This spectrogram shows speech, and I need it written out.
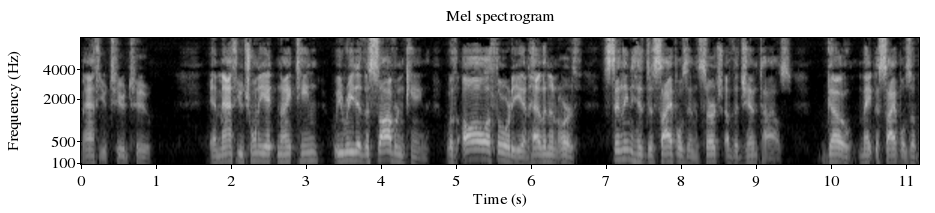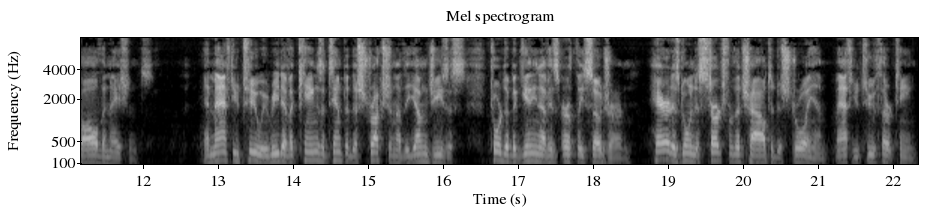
Matthew 2, 2. In Matthew 28:19, we read of the sovereign king with all authority in heaven and earth, sending his disciples in search of the Gentiles. Go, make disciples of all the nations. In Matthew 2, we read of a king's attempted destruction of the young Jesus toward the beginning of his earthly sojourn. Herod is going to search for the child to destroy him. Matthew 2:13.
